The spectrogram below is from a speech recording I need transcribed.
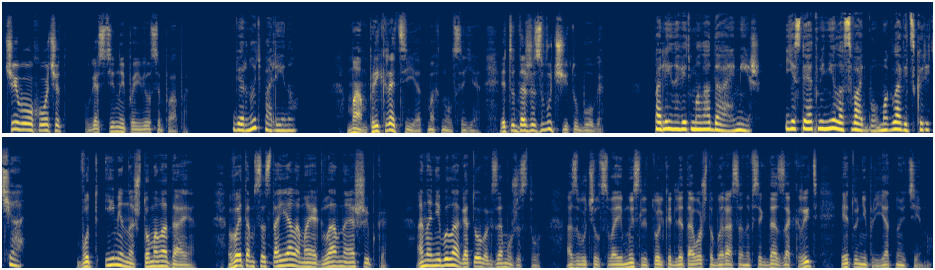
Чего хочет? В гостиной появился папа. Вернуть Полину. «Мам, прекрати!» — отмахнулся я. «Это даже звучит убого». «Полина ведь молодая, Миш. Если отменила свадьбу, могла ведь сгоряча». «Вот именно, что молодая. В этом состояла моя главная ошибка. Она не была готова к замужеству», — озвучил свои мысли только для того, чтобы раз и навсегда закрыть эту неприятную тему.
